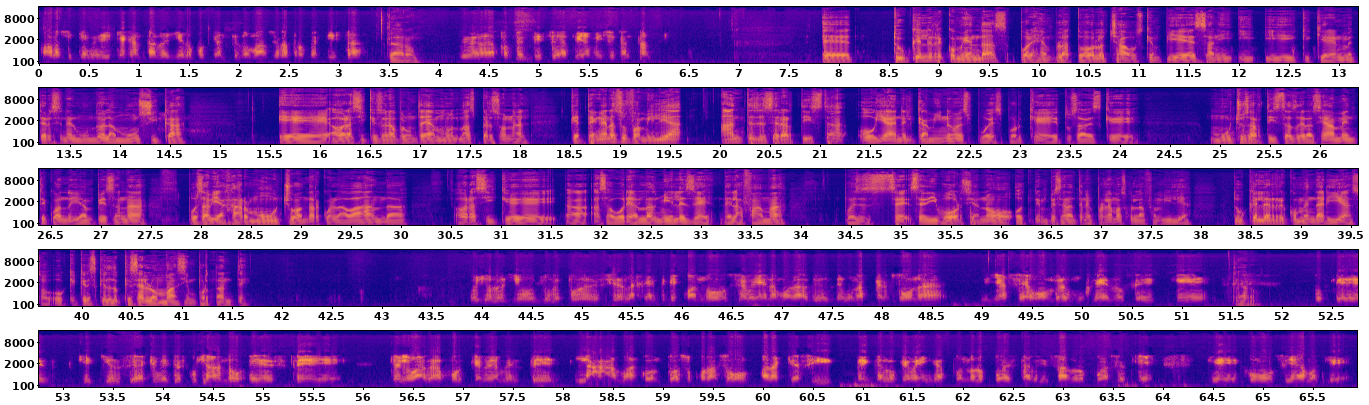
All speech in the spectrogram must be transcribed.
ahora sí que me dediqué a cantar de lleno porque antes nomás era trompetista. Claro. Primero era trompetista y después ya me hice cantante. Eh, ¿Tú qué le recomiendas, por ejemplo, a todos los chavos que empiezan y, y, y que quieren meterse en el mundo de la música? Eh, ahora sí que es una pregunta ya más personal. Que tengan a su familia antes de ser artista o ya en el camino después? Porque tú sabes que muchos artistas, desgraciadamente, cuando ya empiezan a, pues, a viajar mucho, a andar con la banda, ahora sí que a, saborear las mieles de, la fama, pues se, se, divorcian, ¿no? O empiezan a tener problemas con la familia. ¿Tú qué les recomendarías o, qué crees que es lo que sea lo más importante? Pues yo, yo, yo le puedo decir a la gente que cuando se vaya a enamorar de una persona, ya sea hombre o mujer, no sé qué, claro. pues que, quien sea que me esté escuchando, este, que lo haga porque realmente la ama con todo su corazón, para que así venga lo que venga, pues no lo puede estabilizar, no lo puede hacer que, que ¿cómo se llama? Que,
